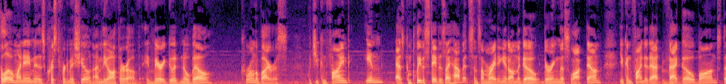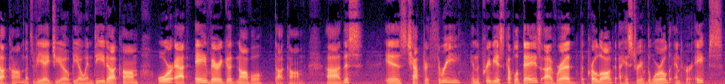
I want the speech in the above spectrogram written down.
Hello, my name is Christopher Demiscio, and I'm the author of a very good novelle, Coronavirus, which you can find in as complete a state as I have it since I'm writing it on the go during this lockdown. You can find it at vagobond.com, that's V A G O B O N D.com, or at averygoodnovel.com. Uh, this is chapter three. In the previous couple of days, I've read the prologue, A History of the World and Her Apes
